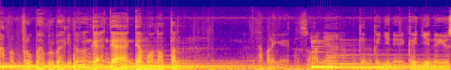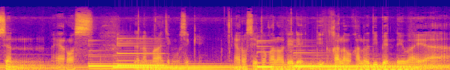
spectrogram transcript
Apa berubah-berubah gitu. Nggak nggak nggak monoton. Apalagi soalnya mungkin kejeni kejeniusan Eros dalam meracik musik Eros itu kalau dia di, kalau kalau di band Dewa ya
